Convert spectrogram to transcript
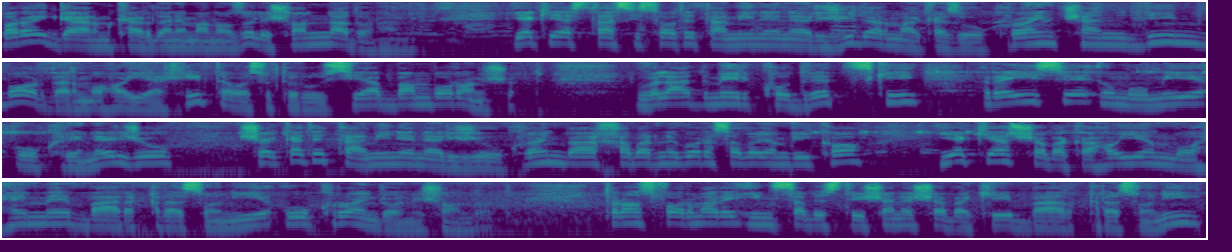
برای گرم کردن منازلشان ندارند. یکی از تأسیسات تامین انرژی در مرکز اوکراین چندین بار در ماهای اخیر توسط روسیه بمباران شد. ولادیمیر کودرتسکی رئیس عمومی اوکرینرژو شرکت تامین انرژی اوکراین به خبرنگار صدای آمریکا یکی از شبکه های مهم برق رسانی اوکراین را نشان داد. transformer این substation شبکه برق رسانی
